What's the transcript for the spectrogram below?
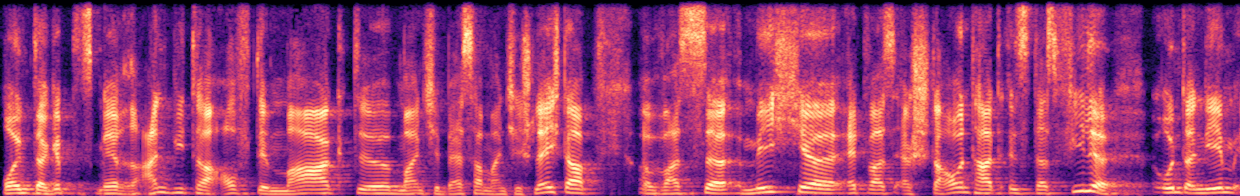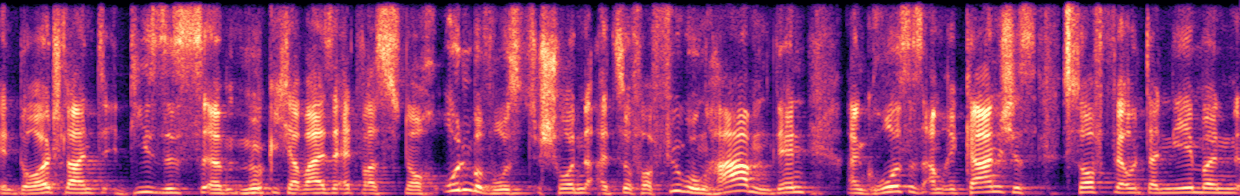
und da gibt es mehrere Anbieter auf dem Markt, äh, manche besser, manche schlechter. Was äh, mich äh, etwas erstaunt hat, ist, dass viele Unternehmen in Deutschland dieses möglicherweise etwas noch unbewusst schon zur Verfügung haben. Denn ein großes amerikanisches Softwareunternehmen,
